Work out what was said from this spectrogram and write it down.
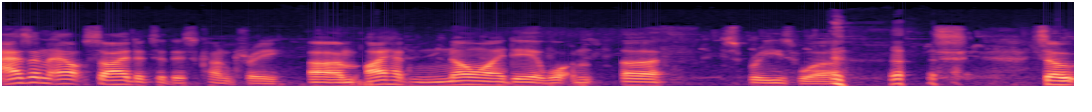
as an outsider to this country, um, I had no idea what on earth sprees were. so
